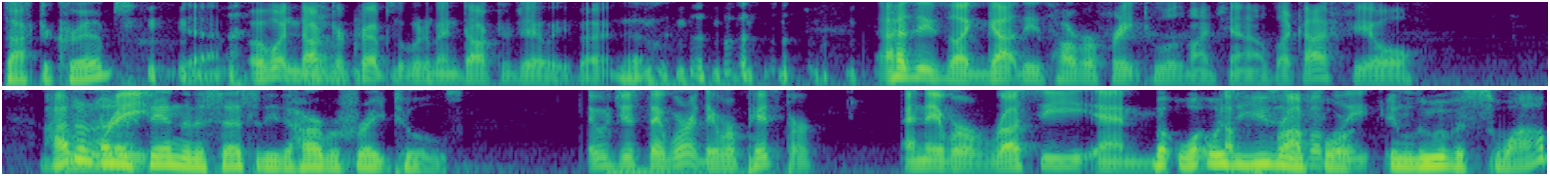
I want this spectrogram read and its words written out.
Doctor Krebs. Yeah, well, it wasn't Doctor Krebs. It would have been Doctor Joey. But Yeah. as he's like got these Harbor Freight tools in my chin, I was like, I feel I don't Great. understand the necessity of the Harbor Freight tools. It was just they were they were Pittsburgh, and they were rusty and. But what was he using them for? probably- In lieu of a swab?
